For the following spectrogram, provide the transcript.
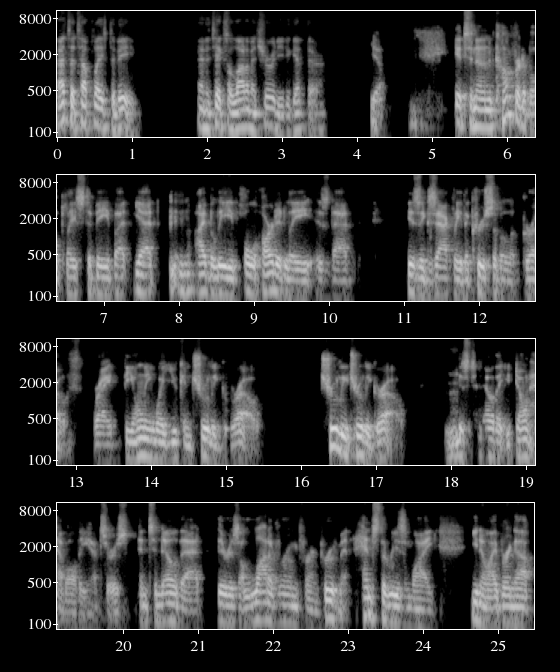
That's a tough place to be. And it takes a lot of maturity to get there. Yeah. It's an uncomfortable place to be, but yet I believe wholeheartedly is that is exactly the crucible of growth, right? The only way you can truly grow, truly, truly grow, mm-hmm. is to know that you don't have all the answers and to know that there is a lot of room for improvement. Hence the reason why, you know, I bring up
